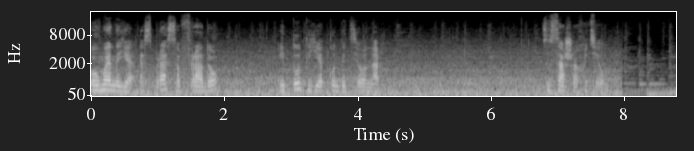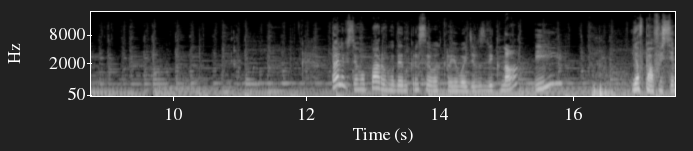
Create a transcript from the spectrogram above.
У мене є еспресо Фрадо. І тут є кондиціонер. Це все, що я хотіла. Всього пару годин красивих краєвидів з вікна і я в пафосі.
